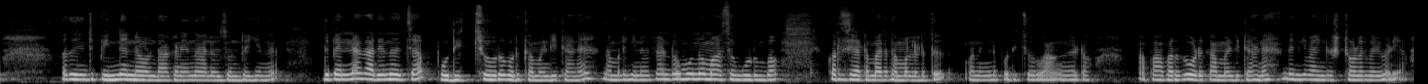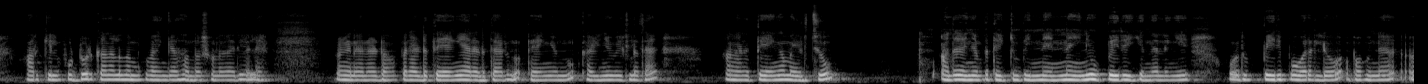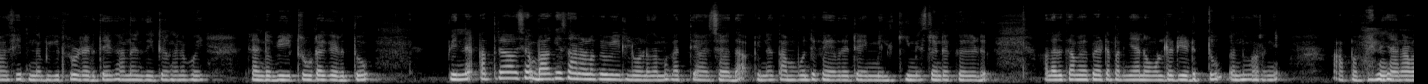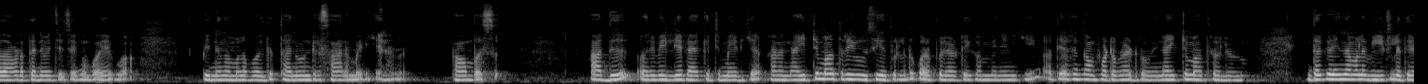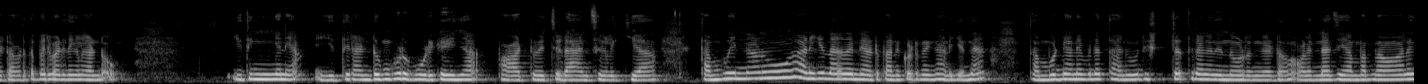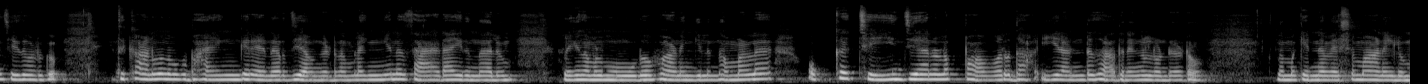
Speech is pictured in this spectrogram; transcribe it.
അത് കഴിഞ്ഞിട്ട് പിന്നെ എന്നാ ഉണ്ടാക്കണമെന്ന് ആലോചിച്ചുകൊണ്ടിരിക്കുന്നത് ഇതിപ്പോൾ എന്നാ കഥയെന്ന് വെച്ചാൽ പൊതിച്ചോറ് കൊടുക്കാൻ വേണ്ടിയിട്ടാണ്. നമ്മളിങ്ങനെ ഒരു രണ്ടോ മൂന്നോ മാസം കൂടുമ്പോൾ കുറച്ച് ചേട്ടന്മാർ നമ്മളുടെ അടുത്ത് വന്നിങ്ങനെ പൊതിച്ചോറ് വാങ്ങുക കേട്ടോ. അപ്പോൾ അവർക്ക് കൊടുക്കാൻ വേണ്ടിയിട്ടാണ്. ഇതെനിക്ക് ഭയങ്കര ഇഷ്ടമുള്ളൊരു പരിപാടിയാണ് ആർക്കെങ്കിലും ഫുഡ് കൊടുക്കുക എന്നുള്ളത് നമുക്ക് ഭയങ്കര സന്തോഷമുള്ള കാര്യമല്ലേ? അങ്ങനെയാണ് കേട്ടോ. അപ്പോൾ രണ്ട് തേങ്ങ ഞാൻ എടുത്തായിരുന്നു. തേങ്ങയൊന്നും കഴിഞ്ഞു വീട്ടിലത്തെ. അങ്ങനെ തേങ്ങ മേടിച്ചു. അത് കഴിഞ്ഞപ്പോഴത്തേക്കും പിന്നെ എന്നെ ഇനി ഉപ്പേരി വയ്ക്കുന്നത് അല്ലെങ്കിൽ ഒരു ഉപ്പേരി പോരല്ലോ. അപ്പോൾ പിന്നെ ശരി ബീട്രൂട്ട് എടുത്തേക്കാന്ന് എഴുതിയിട്ട് അങ്ങനെ പോയി. രണ്ട് ബീട്രൂട്ടൊക്കെ എടുത്തു. പിന്നെ അത്യാവശ്യം ബാക്കി സാധനങ്ങളൊക്കെ വീട്ടിലുണ്ട്. നമുക്ക് അത്യാവശ്യം ഇതാ പിന്നെ തമ്പുവിന്റെ ഫേവറേറ്റ് ആയി മിൽക്കി മിസ്റ്റിന്റെ കേട്. അതെടുക്കാൻ പോയപ്പോൾ പറഞ്ഞ് ഞാൻ ഓൾറെഡി എടുത്തു എന്ന് പറഞ്ഞ്. അപ്പം പിന്നെ ഞാൻ അവിടെ അവിടെ തന്നെ വെച്ചേക്കും പോയേക്കുക പിന്നെ നമ്മൾ പോയത് തനുവിന്റെ ഒരു സാധനം മേടിക്കാനാണ്. പാമ്പസ് അത് ഒരു വലിയ പാക്കറ്റ് മേടിക്കുക കാരണം നൈറ്റ് മാത്രമേ യൂസ് ചെയ്യത്തുള്ളൂ. കുഴപ്പമില്ല ഈ കമ്പനി എനിക്ക്. അത്യാവശ്യം കംഫർട്ടബിൾ ആയിട്ട് തോന്നി. നൈറ്റ് മാത്രമല്ലേ ഉള്ളൂ. ഇതൊക്കെ കഴിഞ്ഞ് നമ്മൾ വീട്ടിലെത്തി കേട്ടോ. അവിടുത്തെ പരിപാടി നിങ്ങൾ കണ്ടോ? ഇതിങ്ങനെയാണ് ഇത് രണ്ടും കൂടെ കൂടിക്കഴിഞ്ഞാൽ പാട്ട് വെച്ച് ഡാൻസ് കളിക്കുക. തമ്പു എന്നാണോ കാണിക്കുന്നത്? അത് തന്നെയാണ് തനിക്കൊട്ടനെ കാണിക്കുന്നത് തമ്പുണ്ണിയാണെങ്കിൽ പിന്നെ തനുവിന്റെ ഇഷ്ടത്തിന് നിന്ന് കൊടുക്കും കേട്ടോ. അവൾ എന്നാ ചെയ്യാൻ പറഞ്ഞാലും ചെയ്തു കൊടുക്കും. ഇത് കാണുമ്പോൾ നമുക്ക് ഭയങ്കര എനർജി ആവും കേട്ടോ. നമ്മളെങ്ങനെ സാഡായിരുന്നാലും അല്ലെങ്കിൽ നമ്മൾ മൂഡ് ഓഫ് ആണെങ്കിലും നമ്മളെ ഒക്കെ ചേഞ്ച് ചെയ്യാനുള്ള പവർ ദാ ഈ രണ്ട് സാധനങ്ങളിലുണ്ട് കേട്ടോ. നമുക്ക് എന്നെ വിഷമാണേലും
